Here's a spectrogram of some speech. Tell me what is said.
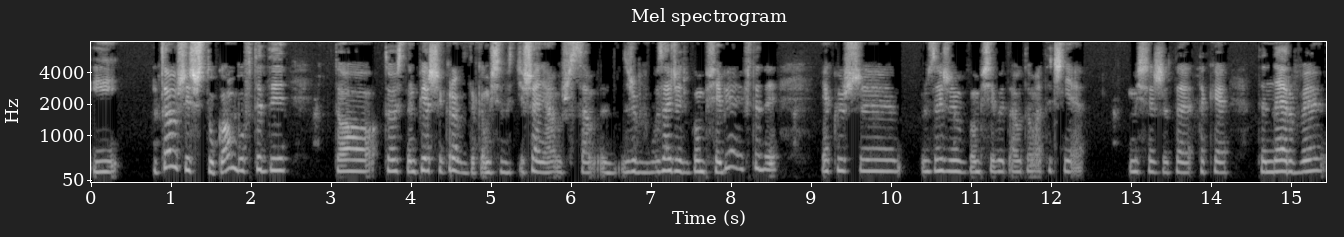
I, i to już jest sztuką, bo wtedy to, to jest ten pierwszy krok do takiego myślę wyciszenia, już sam, żeby zajrzeć w głąb siebie i wtedy jak już, y, już zajrzymy w głąb siebie, to automatycznie myślę, że te takie te nerwy,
